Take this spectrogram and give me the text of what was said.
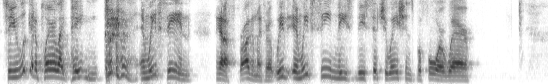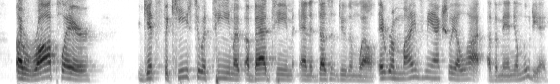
So you look at a player like Peyton, and we've seen I got a frog in my throat. We've and we've seen these these situations before where a raw player gets the keys to a team, a, a, bad team, and it doesn't do them well. It reminds me actually a lot of Emmanuel Mudiay.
